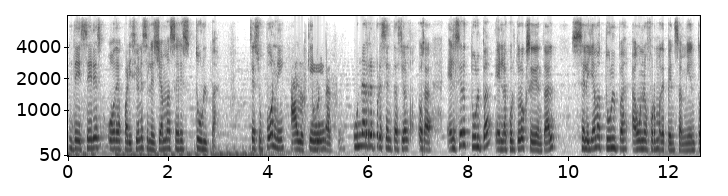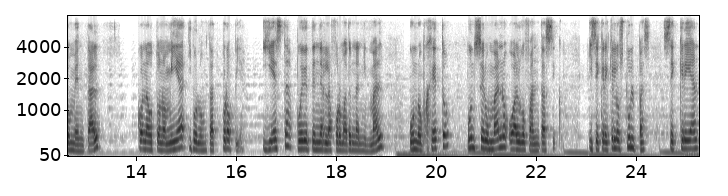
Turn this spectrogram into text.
de seres o de apariciones se les llama seres tulpa. Se supone los que- tulpas, una representación, o sea, el ser tulpa en la cultura occidental se le llama tulpa a una forma de pensamiento mental con autonomía y voluntad propia. Y esta puede tener la forma de un animal, un objeto, un ser humano o algo fantástico. Y se cree que los tulpas se crean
